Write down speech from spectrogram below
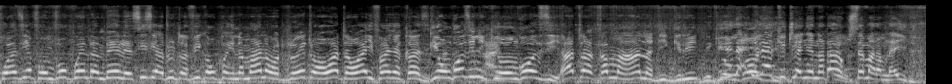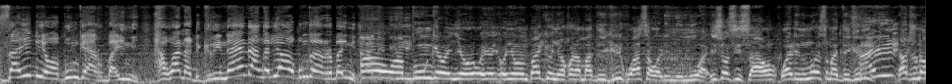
kuanzia form 4 kwenda mbele sisi hatutafika huko. Ina maana watoto wetu hawatawahi fanya kazi. Kiongozi ni kiongozi. Hata kama hana degree ni kiongozi ile kitu yenye nataka kusema namna hii zaidi ya wabunge 40 hawana degree. naenda angalia wabunge 40 hao wabunge wenye wenye wenye wenye wako na madigrii kwa sasa walinunua. Hizo si sawa. Walinunua hizo madigrii na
